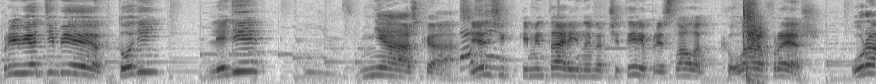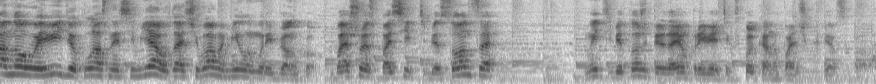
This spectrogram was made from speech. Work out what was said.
Привет тебе! Кто день? Леди? Няшка. Следующий комментарий номер 4 прислала Клара Фрэш. Ура, новое видео, классная семья, удачи вам и милому ребенку. Большое спасибо тебе, солнце. Мы тебе тоже передаем приветик. Сколько она пальчиков вверх собрала?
